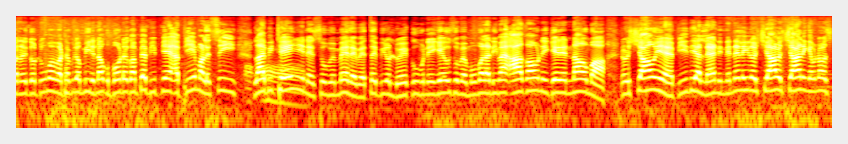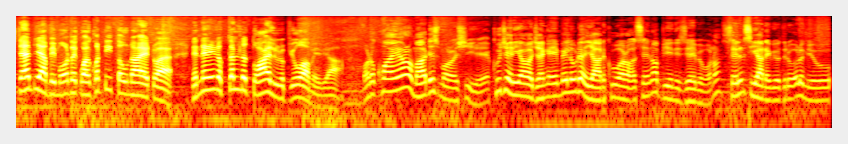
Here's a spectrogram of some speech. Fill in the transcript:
ဘယ်လိုတော့တူးမှမထပ်ပြီးတော့မိတယ်နောက်ကဘောတက်ကွန်ပြက်ပြီးပြန်အပြေးမှလည်းစီလိုက်ပြီးထင်းနေတယ်ဆိုပေမဲ့လည်းပဲတိတ်ပြီးတော့လွယ်ကူမနေခဲ့ဘူးဆိုပေမဲ့ mobility ပိုင်းအားကောင်းနေခဲ့တဲ့နောက်မှာတော့ရှောင်းရဲ့ပြေးတဲ့လမ်းနေနည်းနည်းလေးတော့ရှားတော့ရှားနေကြမှာတော့ stand ပြန်ပြီးမော်တက်ကွန်ကွတီတုံထားတဲ့အတွက်နည်းနည်းလေးတော့ကက်လွတ်သွားတယ်လို့ပြောရမယ်ဗျာ မော်ဒခွန်ရောတော့ Martis Model ရှိတယ်အခုချိန်ကြီးကတော့ Jungle Invade လုပ်တဲ့အရာတစ်ခုကတော့အစင်တော့ပြင်းနေသေးပဲပေါ့နော် Sales စီကနေပြီးတော့သူတို့အဲ့လိုမျိုး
